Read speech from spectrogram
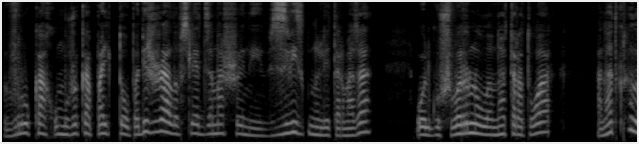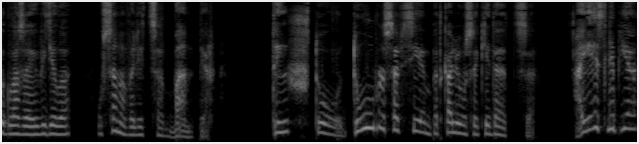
в руках у мужика пальто, побежала вслед за машиной. Взвизгнули тормоза. Ольгу швырнула на тротуар. Она открыла глаза и увидела у самого лица бампер. — Ты что, дура совсем под колеса кидаться? А если б я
